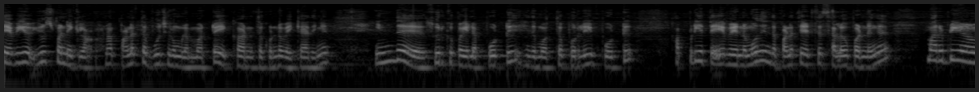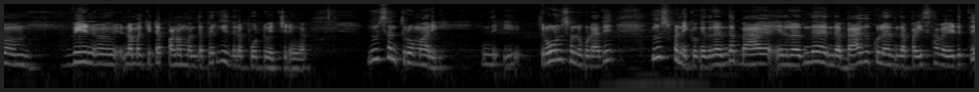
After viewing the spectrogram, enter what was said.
தேவையோ யூஸ் பண்ணிக்கலாம். ஆனால் பணத்தை பூச்சி ரூமில் மட்டும் எக்காரணத்தை கொண்டு வைக்காதீங்க. இந்த சுருக்கு பையில் போட்டு இது மொத்த பொருளையும் போட்டு அப்படியே தேவைன்னும் போது இந்த பணத்தை எடுத்து செலவு பண்ணுங்கள் மறுபடியும் வேணும் நம்மக்கிட்ட பணம் வந்த பிறகு இதில் போட்டு வச்சிடுங்க. யூஸ் அண்ட் த்ரோ மாதிரி. இந்த த்ரோன்னு சொல்லக்கூடாது. யூஸ் பண்ணிக்கோங்க. இதில் இருந்த பேக் இதில் இருந்த இந்த பேகுக்குள்ளே இருந்த பைசாவை எடுத்து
